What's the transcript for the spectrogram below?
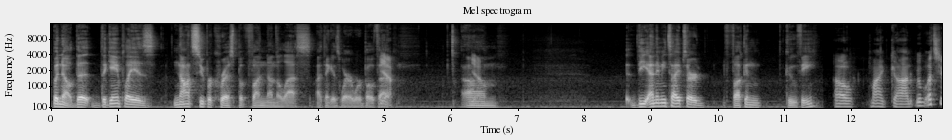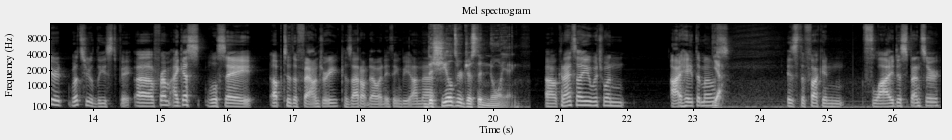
But no, the the gameplay is not super crisp, but fun nonetheless. I think is where we're both at. Yeah. Um, the enemy types are fucking goofy. Oh my god. What's your what's your least fa- uh from I guess we'll say up to the foundry because I don't know anything beyond that. The shields are just annoying. oh, can I tell you which one I hate the most? Yeah. Is the fucking fly dispenser.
